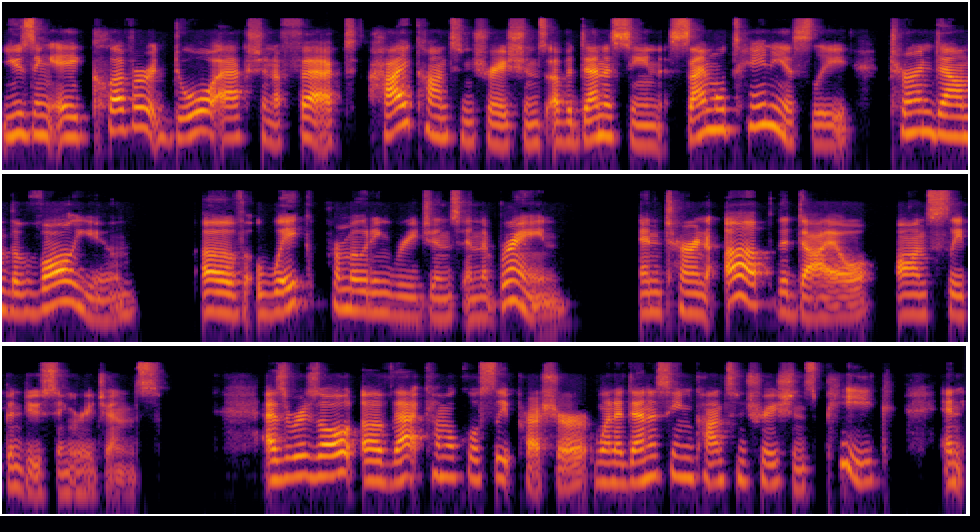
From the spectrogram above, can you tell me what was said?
Using a clever dual action effect, high concentrations of adenosine simultaneously turn down the volume of wake promoting regions in the brain and turn up the dial on sleep inducing regions. As a result of that chemical sleep pressure, when adenosine concentrations peak, an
